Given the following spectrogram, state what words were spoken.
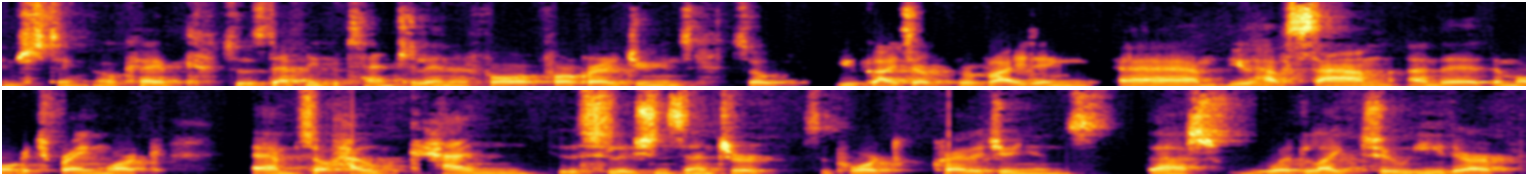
Interesting. Okay, so there's definitely potential in it for for credit unions. So you guys are providing. Um, you have SAM and the the mortgage framework. Um, so how can the Solution Centre support credit unions that would like to either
